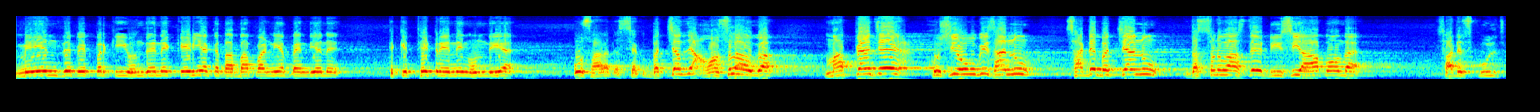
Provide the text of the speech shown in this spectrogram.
ਮੇਨ ਦੇ ਪੇਪਰ ਕੀ ਹੁੰਦੇ ਨੇ, ਕਿਹੜੀਆਂ ਕਿਤਾਬਾਂ ਪੜ੍ਹਨੀਆਂ ਪੈਂਦੀਆਂ ਨੇ ਤੇ ਕਿੱਥੇ ਟ੍ਰੇਨਿੰਗ ਹੁੰਦੀ ਹੈ, ਉਹ ਸਾਰਾ ਦੱਸਿਆ ਬੱਚਿਆਂ ਦਾ ਹੌਸਲਾ ਹੋਊਗਾ, ਮਾਪਿਆਂ 'ਚ ਖੁਸ਼ੀ ਹੋਊਗੀ ਸਾਨੂੰ, ਸਾਡੇ ਬੱਚਿਆਂ ਨੂੰ ਦੱਸਣ ਵਾਸਤੇ ਡੀਸੀ ਆਪ ਆਉਂਦਾ ਸਾਡੇ ਸਕੂਲ 'ਚ।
